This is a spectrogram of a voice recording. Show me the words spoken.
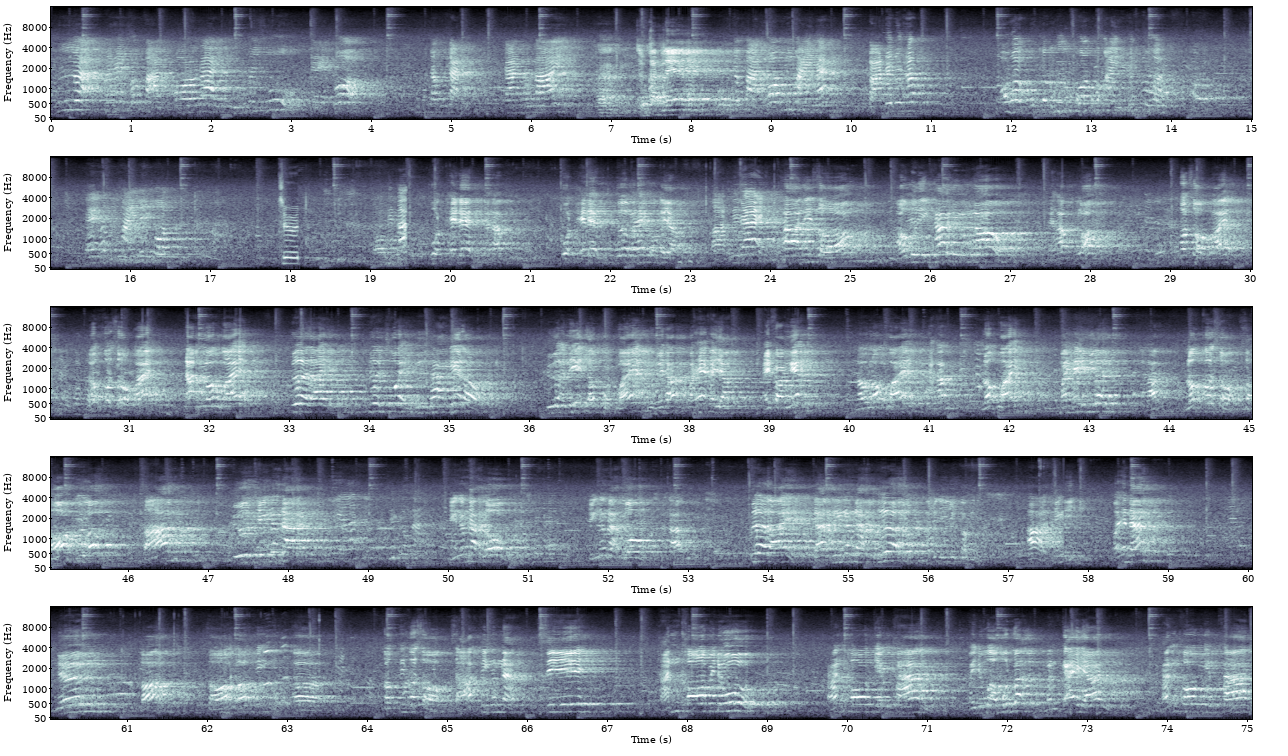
เพื่อไม่ให้เขาปาดคอเราได้ถึงไม่สู้ แต่ก็จำกัดการทำร้าย อ่าจำกัดแรงผมจะปาดคอพี่ใหม่นะ ปาดได้ไหมครับ เพราะว่าผมก็คือตัวพี่ใหม่ทั้งตัว แต่ถ้าพี่ใหม่ไม่กด จุดนะครับกดให้แน่นนะครับ กดให้แน่นเพื่อไม่ให้เขาขยับปาดไม่ได้ท่าที่สองเอามืออีกข้างหนึ่งของเรานะครับล็อกข้อศอกไว้ล็อกข้อศอกไว้ดันล็อกไว้ เพื่ออะไรเพื่อช่วยมือข้างเนี้ยเรา คืออันนี้เรากดไว้ถูกไหมครับไม่ให้ขยับไอ้ฝั่งเนี้ยเราล็อกไว้นะครับล็อกไว้ไม่ให้เลื่อนนะครับล็อกข้อศอกสองคือล็อกสามคือทิ้งน้ำหนักทิ้งน้ำหนักลง ทิ้งน้ำหนักลงครับเพื่ออะไร การทิ้งน้ำหนักเพื่อเอาไปยืนอยู่กับอ่าทิ้งเพราะฉะนั้นหนึ่งล็อกสองล็อกทิ้งเอ่อล็อกทิ้งข้อศอกสามทิ้งน้ำหนักสี่หันคอไปดู หันคอเก็บคาง ไปดูอาวุธว่ามันใกล้ยังหันคอเก็บคาง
